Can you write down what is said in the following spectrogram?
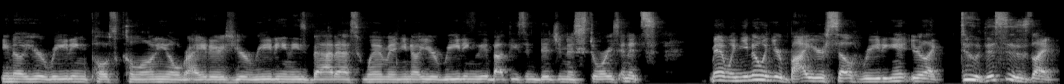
you know, you're reading post colonial writers, you're reading these badass women, you know, you're reading about these indigenous stories. And it's, man, when you know, when you're by yourself reading it, you're like, dude, this is like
